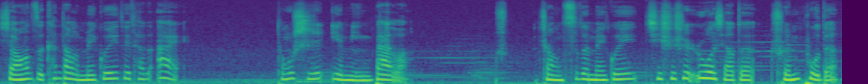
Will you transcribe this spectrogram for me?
小王子看到了玫瑰对他的爱，同时也明白了，长刺的玫瑰其实是弱小的、淳朴的。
